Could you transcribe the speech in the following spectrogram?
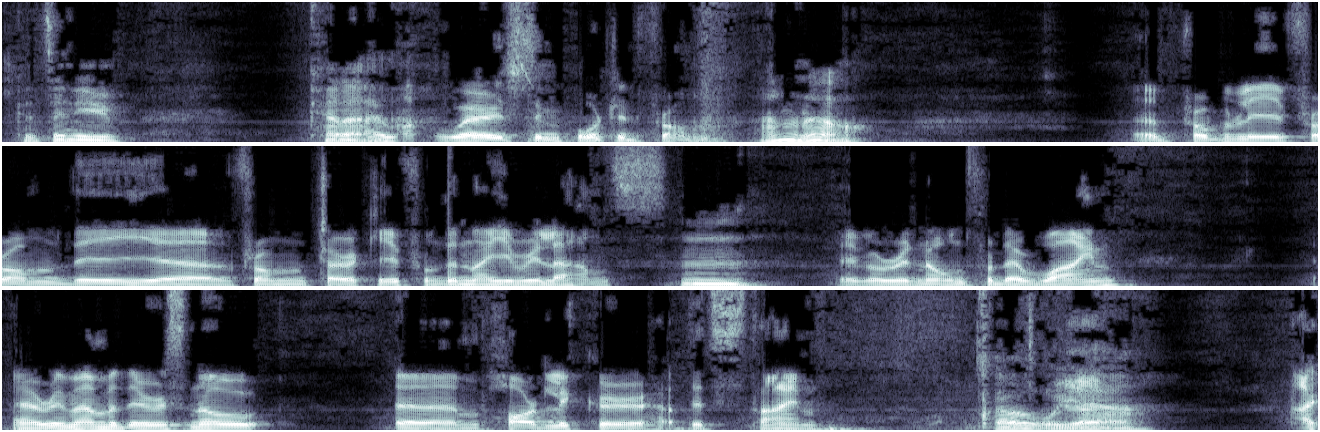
Because then you kind I wonder where it's imported from. I don't know. Uh, probably from the uh, from Turkey, from the Nairi lands. They were renowned for their wine. Uh, remember, there is no um, hard liquor at this time. Oh yeah, I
